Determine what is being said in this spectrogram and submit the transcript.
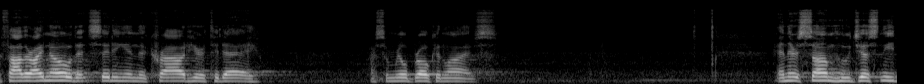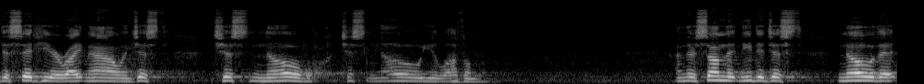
Father, I know that sitting in the crowd here today are some real broken lives. And there's some who just need to sit here right now and just just know, just know you love them. And there's some that need to just know that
